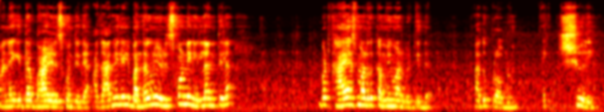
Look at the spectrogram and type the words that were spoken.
ಮನೆಗಿದ್ದಾಗ ಭಾಳ ಇಳಿಸ್ಕೊತಿದ್ದೆ. ಅದಾದಮೇಲೆ ಇಲ್ಲಿ ಬಂದಾಗೂ ಇಳಿಸ್ಕೊಂಡಿನಿ, ಇಲ್ಲ ಅಂತಿಲ್ಲ. ಬಟ್ ಖಾಯಸ್ ಮಾಡೋದು ಕಮ್ಮಿ ಮಾಡಿಬಿಟ್ಟಿದ್ದೆ. ಅದು ಪ್ರಾಬ್ಲಮ್ ಆ್ಯಕ್ಚುಲಿ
